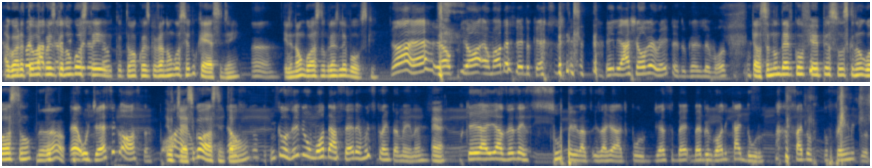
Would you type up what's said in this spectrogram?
Agora tem uma coisa que eu não gostei. Tem uma coisa que eu já não gostei do Cassidy, hein? Ah. Ele não gosta do Grande Lebowski. Ah, é, é o pior, é o maior defeito do Cassidy. ele acha overrated do Grande Lebowski. Então você não deve confiar em pessoas que não gostam. do- Não, é, o Jesse gosta. E o Porra, Jesse é um- gosta, é um então. Inclusive o humor da série é muito estranho também, né? É. Porque aí às vezes é super exa- exagerado. Tipo, o Jesse be- bebe um gole e cai duro. Sai do, do frame e tudo.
